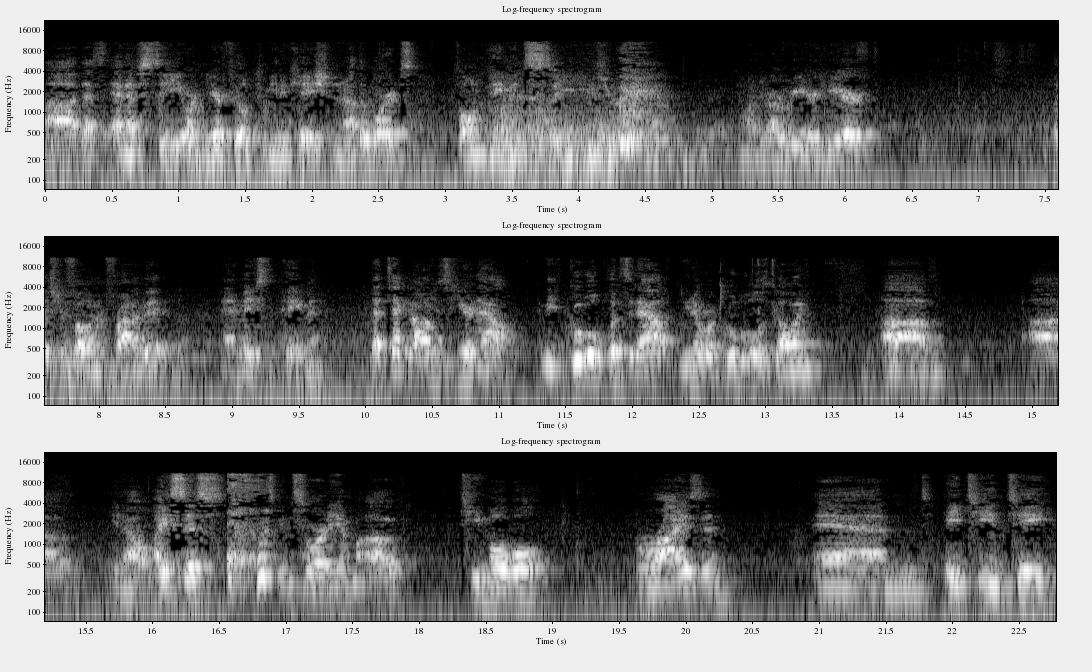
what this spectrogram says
Uh, that's NFC or near field communication. In other words, phone payments. So you use your phone, come onto our reader here, place your phone in front of it, and it makes the payment. That technology is here now. I mean, Google puts it out, You know where Google is going. Um, uh, you know, ISIS, this consortium of T-Mobile, Verizon, and AT&T,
